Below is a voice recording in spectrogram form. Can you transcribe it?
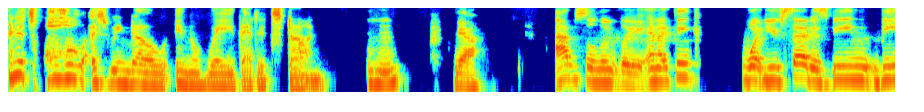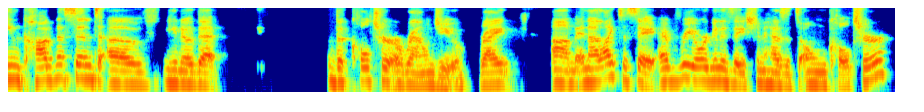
and it's all, as we know, in the way that it's done. Mm-hmm. Yeah, absolutely. And I think what you said is being, being cognizant of, you know, that the culture around you, right? Um, and I like to say every organization has its own culture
